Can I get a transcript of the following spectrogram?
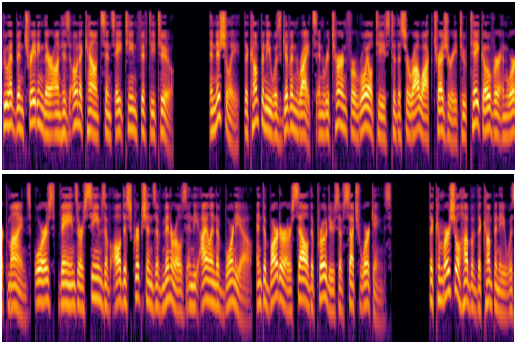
who had been trading there on his own account since 1852. Initially, the company was given rights in return for royalties to the Sarawak Treasury to take over and work mines, ores, veins or seams of all descriptions of minerals in the island of Borneo, and to barter or sell the produce of such workings. The commercial hub of the company was,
